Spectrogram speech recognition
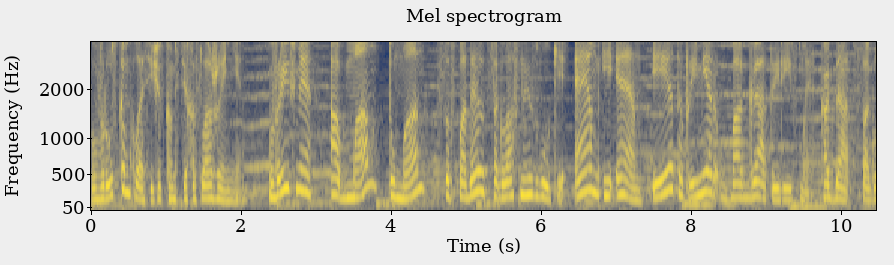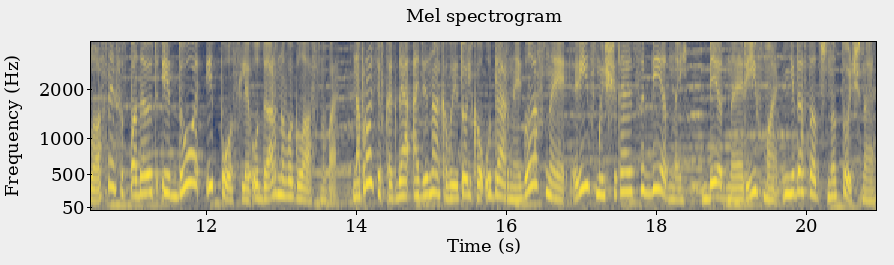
в русском классическом стихосложении. В рифме «обман», «туман» совпадают согласные звуки «м» и «н», и это пример богатой рифмы, когда согласные совпадают и до, и после ударного гласного. Напротив, когда одинаковые только ударные гласные, рифмы считаются бедной. Бедная рифма недостаточно точная.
